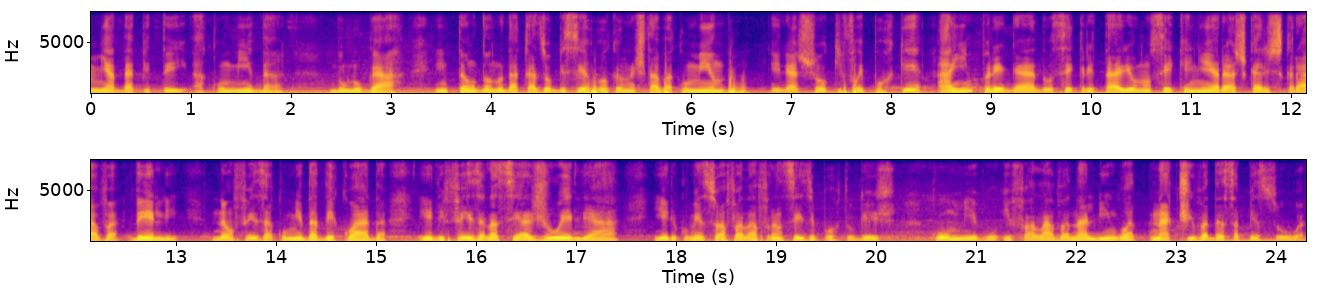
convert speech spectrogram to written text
me adaptei à comida do lugar. Então o dono da casa observou que eu não estava comendo. Ele achou que foi porque a empregada, o secretário, eu não sei quem era, acho que era escrava dele, não fez a comida adequada. Ele fez ela se ajoelhar e ele começou a falar francês e português comigo e falava na língua nativa dessa pessoa.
